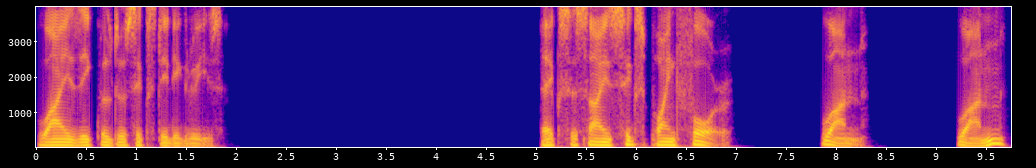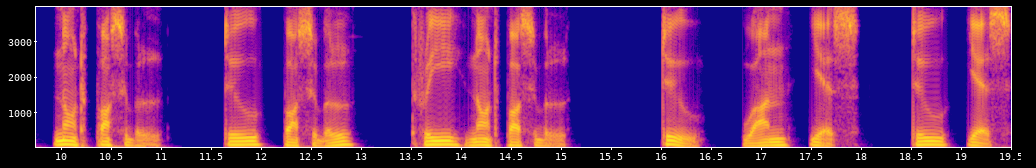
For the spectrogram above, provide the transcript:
y is equal to 60 degrees. Exercise 6.4 1. 1. Not possible 2. Possible 3. Not possible 2. 1. Yes 2. Yes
